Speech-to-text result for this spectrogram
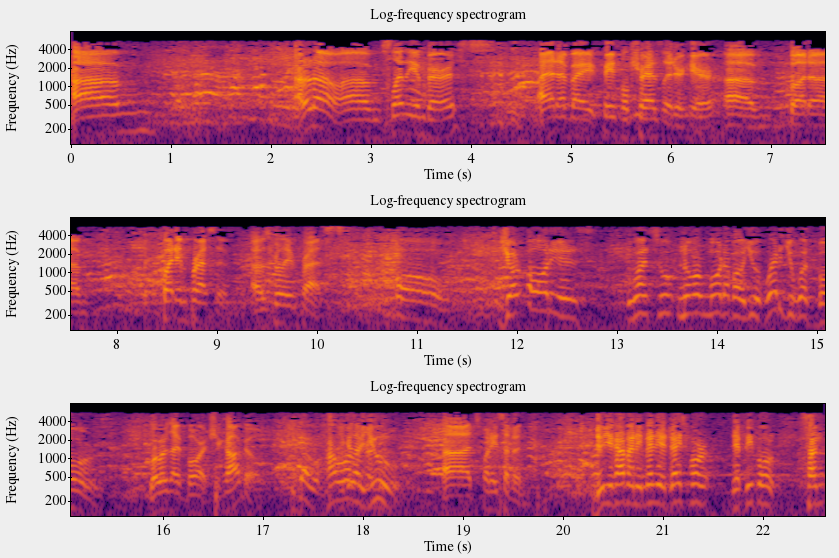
Um, I don't know. Um, slightly embarrassed. I had my faithful translator here, um, but um, quite impressive. I was really impressed. Oh, your audience wants to know more about you. Where did you was born? Where was I born? Chicago. Chicago. How old are you? Uh, 27. Do you have an email address for the people some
